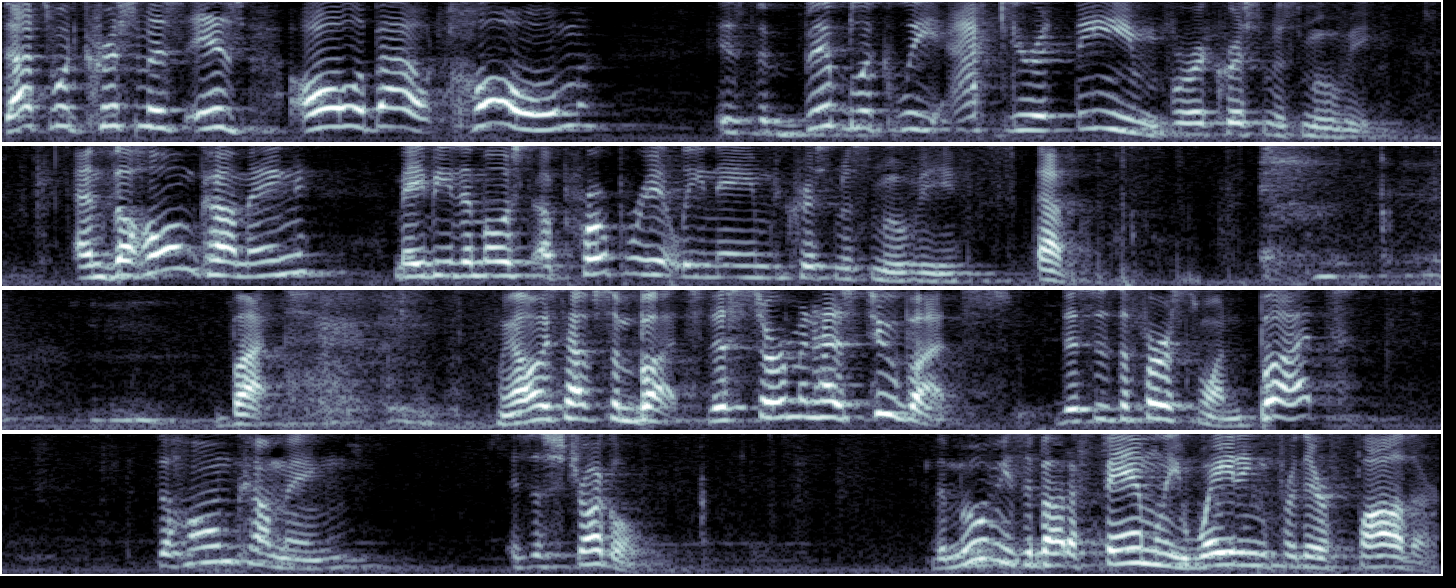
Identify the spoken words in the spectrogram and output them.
That's what Christmas is all about. Home is the biblically accurate theme for a Christmas movie. And The Homecoming may be the most appropriately named Christmas movie ever. But, we always have some buts. This sermon has two buts. This is the first one. But, The Homecoming is a struggle. The movie is about a family waiting for their father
